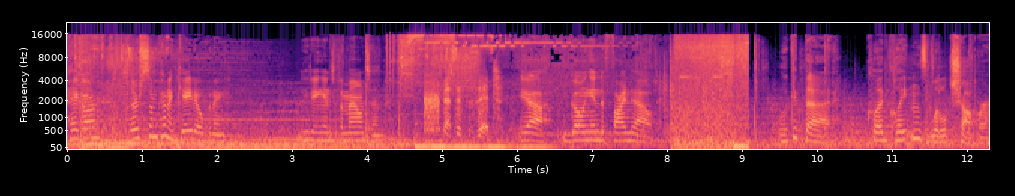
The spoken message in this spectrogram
Hagar, there's some kind of gate opening. Leading into the mountain. Bet this is it. Yeah, I'm going in to find out. Look at that. Clegg Clayton's little chopper.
